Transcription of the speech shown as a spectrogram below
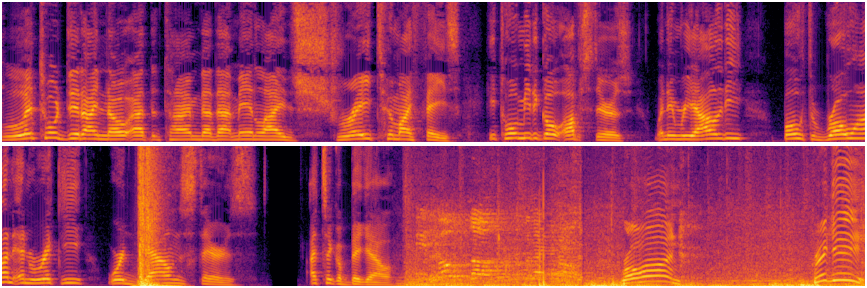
Little did I know at the time that that man lied straight to my face. He told me to go upstairs, when in reality, both Rohan and Ricky were downstairs. I took a big L. Rohan! Ricky!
